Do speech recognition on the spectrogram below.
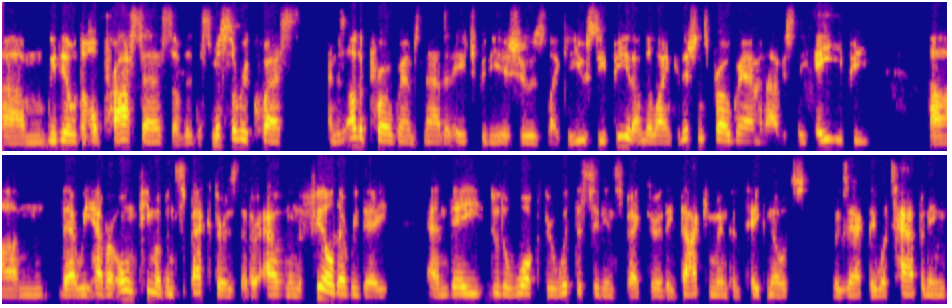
um, we deal with the whole process of the dismissal request, and there's other programs now that HPD issues like the UCP, the Underlying Conditions Program, and obviously AEP. Um, that we have our own team of inspectors that are out in the field every day, and they do the walkthrough with the city inspector. They document and take notes of exactly what's happening,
